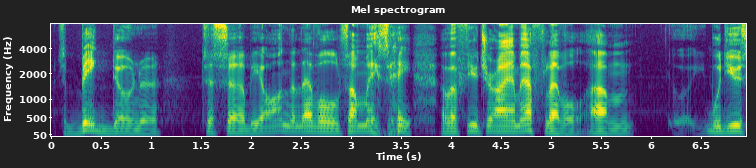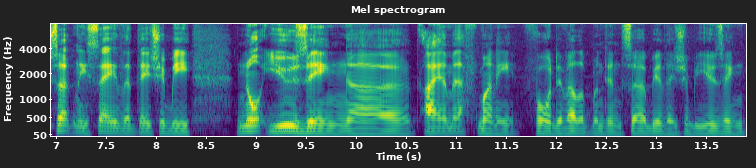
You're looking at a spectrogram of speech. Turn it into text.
which is a big donor to Serbia on the level, some may say, of a future IMF level. Um, would you certainly say that they should be not using uh, IMF money for development in Serbia. They should be using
